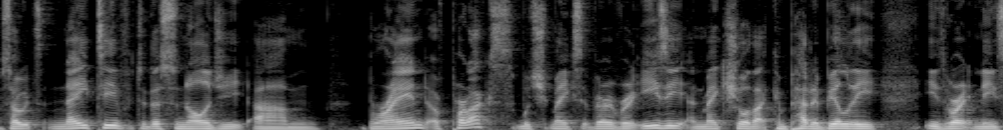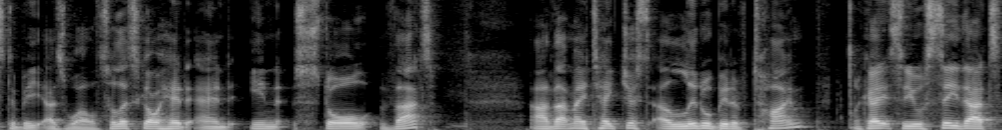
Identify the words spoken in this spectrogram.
So it's native to the Synology um, brand of products, which makes it very, very easy and make sure that compatibility is where it needs to be as well. So let's go ahead and install that. Uh, that may take just a little bit of time. Okay, so you'll see that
